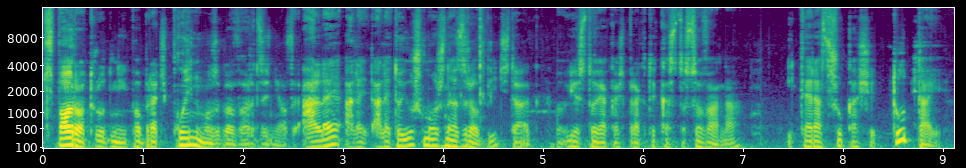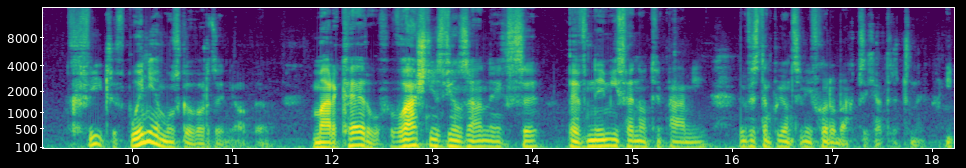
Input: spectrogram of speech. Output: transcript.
Sporo trudniej pobrać płyn mózgowo-rdzeniowy, ale, ale, ale to już można zrobić, tak? Jest to jakaś praktyka stosowana. I teraz szuka się tutaj krwi, czy w płynie mózgowo-rdzeniowym markerów właśnie związanych z pewnymi fenotypami występującymi w chorobach psychiatrycznych. I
